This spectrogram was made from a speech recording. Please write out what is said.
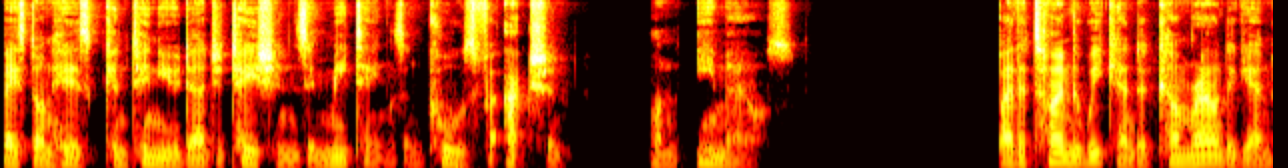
based on his continued agitations in meetings and calls for action on emails. By the time the weekend had come round again,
